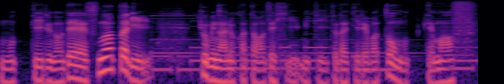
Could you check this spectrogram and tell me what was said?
思っているので、そのあたり、興味のある方はぜひ見ていただければと思ってます。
